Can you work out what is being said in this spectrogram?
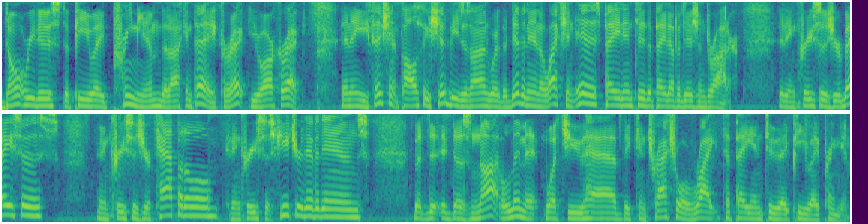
don't reduce the PUA premium that I can pay, correct? You are correct. And an efficient policy should be designed where the dividend election is paid into the paid up additions rider. It increases your basis, it increases your capital, it increases future dividends, but it does not limit what you have the contractual right to pay into a PUA premium.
